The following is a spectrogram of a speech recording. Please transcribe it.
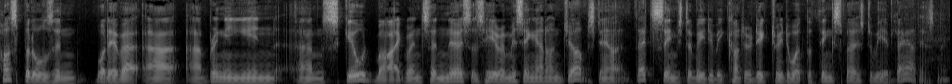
Hospitals and whatever are, are bringing in um, skilled migrants, and nurses here are missing out on jobs. Now that seems to me to be contradictory to what the thing's supposed to be about, isn't it?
